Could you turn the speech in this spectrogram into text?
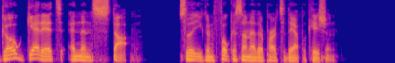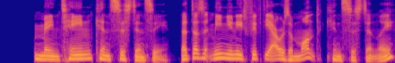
go get it, and then stop so that you can focus on other parts of the application. Maintain consistency. That doesn't mean you need 50 hours a month consistently,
